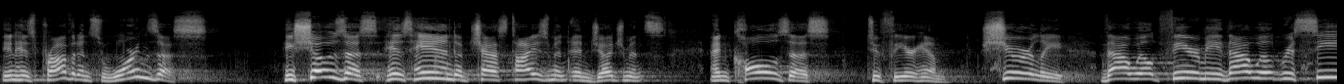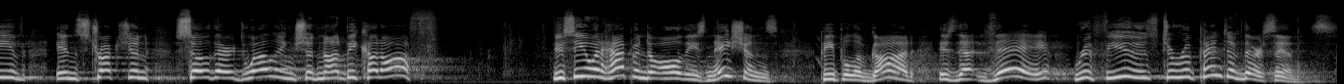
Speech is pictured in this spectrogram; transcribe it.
in His providence, warns us. He shows us His hand of chastisement and judgments and calls us to fear Him. Surely thou wilt fear me, thou wilt receive instruction, so their dwelling should not be cut off. You see what happened to all these nations people of God is that they refuse to repent of their sins.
